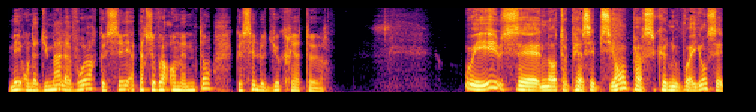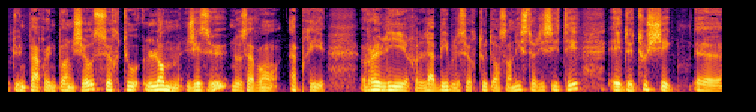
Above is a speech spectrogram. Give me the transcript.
Mais on a du mal à voir que c'est, à percevoir en même temps que c'est le Dieu créateur. Oui, c'est notre perception parce que nous voyons, c'est d'une part une bonne chose, surtout l'homme Jésus. Nous avons appris à relire la Bible surtout dans son historicité et de toucher euh,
